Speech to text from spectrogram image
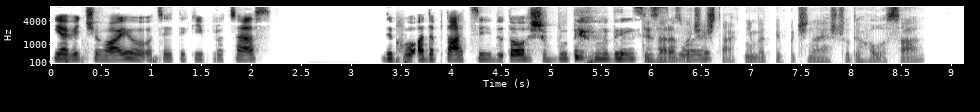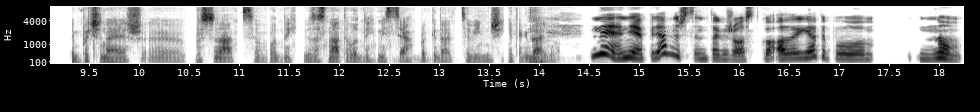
я відчуваю оцей такий процес типу адаптації до того, щоб бути один Ти зараз звучиш так, ніби ти починаєш чути голоса, ти починаєш е, просинатися в одних, заснати в одних місцях, прокидатися в інших і так далі. Ні, ні, понятно, що це не так жорстко, але я, типу, ну.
